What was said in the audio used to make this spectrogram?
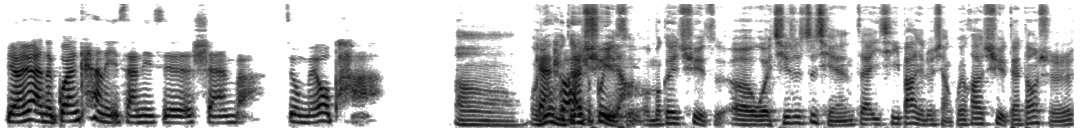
远远的观看了一下那些山吧，就没有爬。嗯，我觉得我们可以去一次。我们可以去一次。呃，我其实之前在一七一八年就想规划去，但当时。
